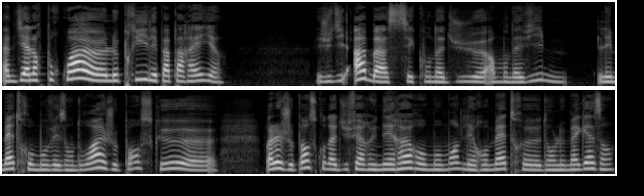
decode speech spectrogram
Elle me dit alors pourquoi euh, le prix il est pas pareil? Je lui dis ah bah c'est qu'on a dû euh, à mon avis les mettre au mauvais endroit. Je pense que voilà, je pense qu'on a dû faire une erreur au moment de les remettre dans le magasin.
